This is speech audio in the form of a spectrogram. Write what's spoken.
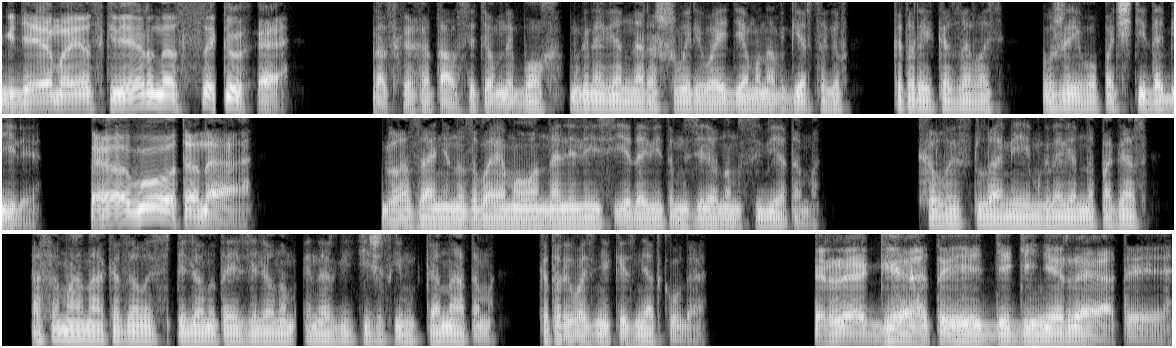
«Где моя скверна, сыкуха?» Расхохотался темный бог, мгновенно расшвыривая демонов-герцогов, которые, казалось, уже его почти добили. «А вот она!» Глаза неназываемого налились ядовитым зеленым светом. Хлыст ламии мгновенно погас, а сама она оказалась спеленутая зеленым энергетическим канатом, который возник из ниоткуда. «Рогатые дегенераты!»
